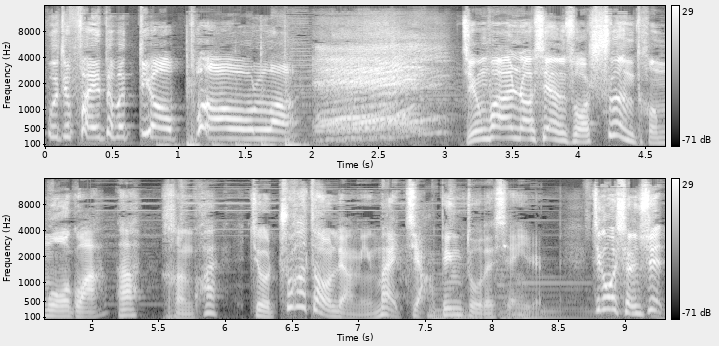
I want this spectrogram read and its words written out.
我就发现他们掉包了。警方按照线索顺藤摸瓜啊，很快就抓到了两名卖假冰毒的嫌疑人。经过审讯，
